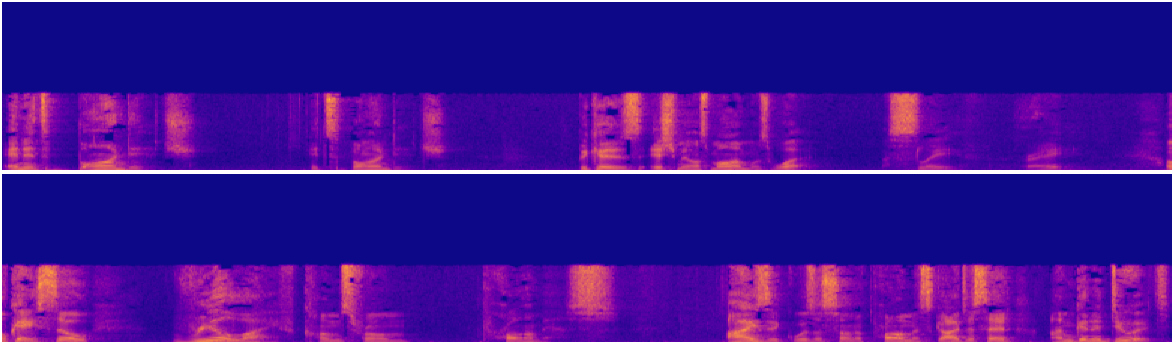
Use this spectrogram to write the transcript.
And it's bondage. It's bondage. Because Ishmael's mom was what? A slave, right? Okay, so real life comes from promise. Isaac was a son of promise. God just said, I'm going to do it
